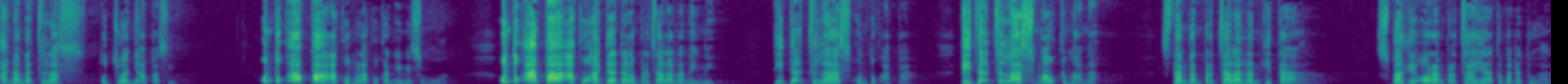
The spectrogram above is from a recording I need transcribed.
Karena nggak jelas tujuannya apa sih? Untuk apa aku melakukan ini semua? Untuk apa aku ada dalam perjalanan ini? Tidak jelas untuk apa. Tidak jelas mau ke mana. Sedangkan perjalanan kita sebagai orang percaya kepada Tuhan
